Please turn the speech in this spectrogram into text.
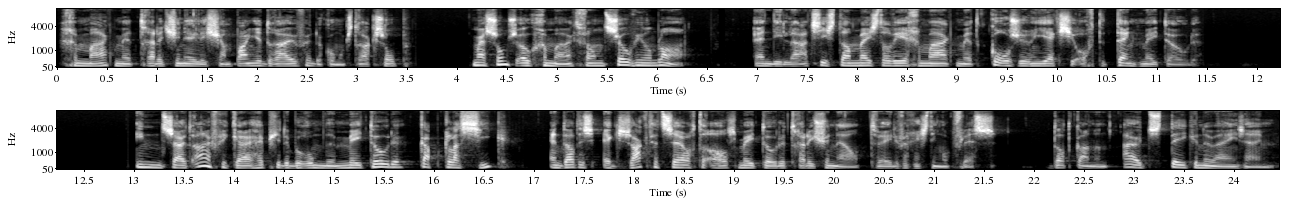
Gemaakt met traditionele champagne-druiven, daar kom ik straks op. Maar soms ook gemaakt van Sauvignon Blanc. En die laatste is dan meestal weer gemaakt met koolzuurinjectie of de tankmethode. In Zuid-Afrika heb je de beroemde methode Cap Classique. En dat is exact hetzelfde als methode traditioneel, tweede vergisting op fles. Dat kan een uitstekende wijn zijn.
